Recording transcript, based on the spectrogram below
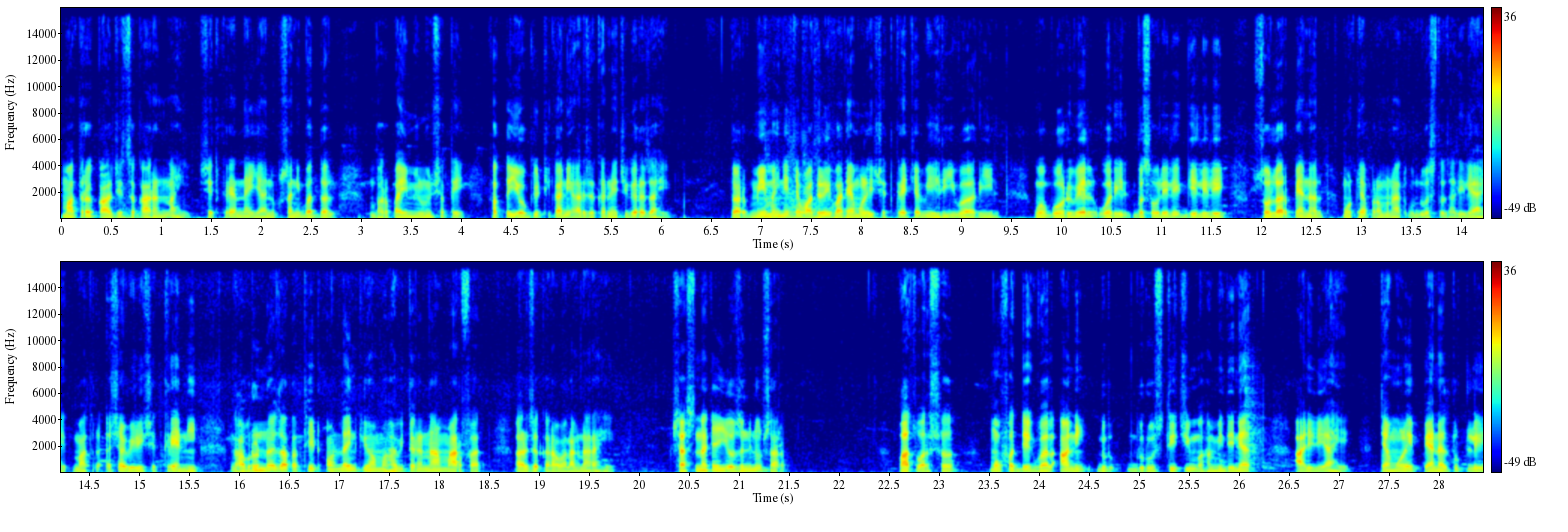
मात्र काळजीचं कारण नाही शेतकऱ्यांना या नुकसानीबद्दल भरपाई मिळू शकते. फक्त योग्य ठिकाणी अर्ज करण्याची गरज आहे. तर मे महिन्याच्या वादळी वाऱ्यामुळे शेतकऱ्याच्या विहिरीवरील व बोरवेलवरील बसवलेले गेलेले सोलर पॅनल मोठ्या प्रमाणात उद्ध्वस्त झालेले आहेत. मात्र अशा वेळी शेतकऱ्यांनी घाबरून न जाता थेट ऑनलाईन किंवा महावितरणामार्फत अर्ज करावा लागणार आहे. शासनाच्या योजनेनुसार पाच वर्ष मोफत देखभाल आणि दुरु दुरुस्तीची हमी देण्यात आलेली आहे. त्यामुळे पॅनल तुटले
